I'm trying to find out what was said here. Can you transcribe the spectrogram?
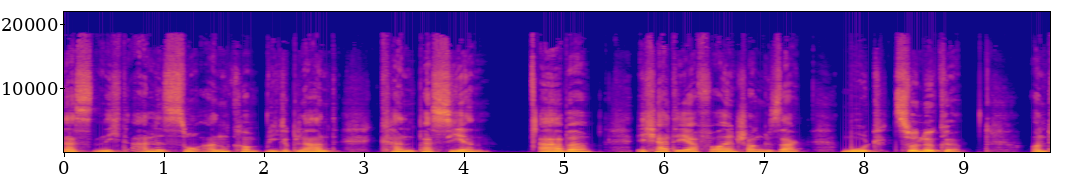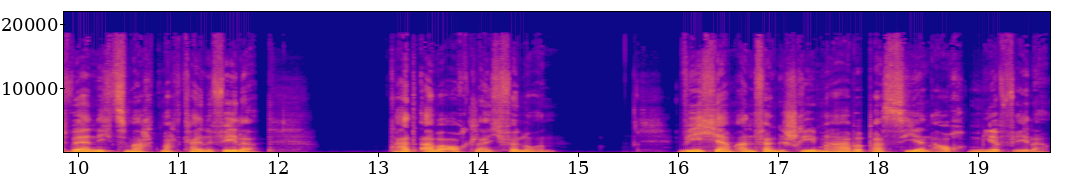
dass nicht alles so ankommt wie geplant, kann passieren. Aber ich hatte ja vorhin schon gesagt, Mut zur Lücke. Und wer nichts macht, macht keine Fehler. Hat aber auch gleich verloren. Wie ich ja am Anfang geschrieben habe, passieren auch mir Fehler.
